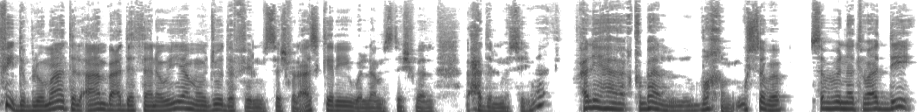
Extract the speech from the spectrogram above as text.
في دبلومات الآن بعد الثانوية موجودة في المستشفى العسكري ولا مستشفى أحد المستشفيات عليها إقبال ضخم والسبب؟ السبب إنها تؤدي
